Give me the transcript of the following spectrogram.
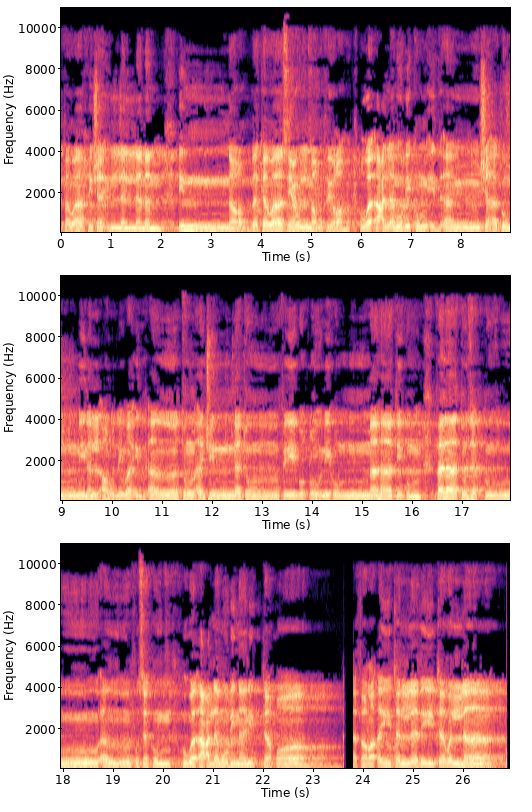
الإثم والفواحش إلا اللمم. إن ربك واسع المغفرة. هو أعلم بكم إذ أنشأكم من الأرض وإذ أنتم أجنة في بطون أمهاتكم. فلا تزكوا أنفسكم. هو أعلم بمن اتقى. أفرأيت الذي تولى؟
